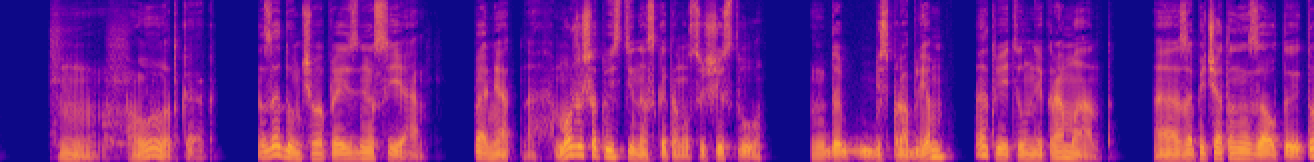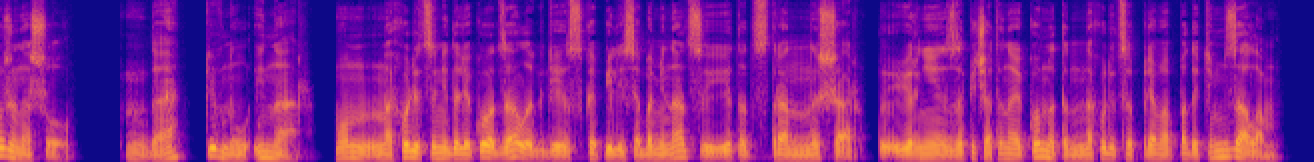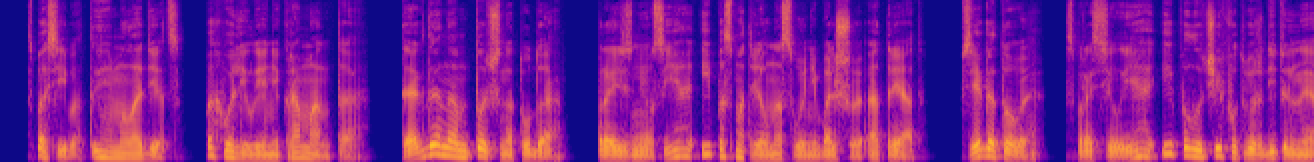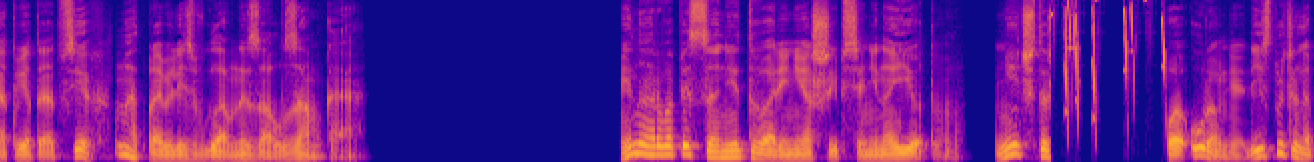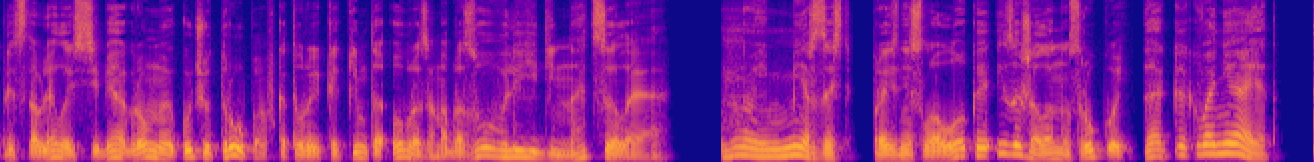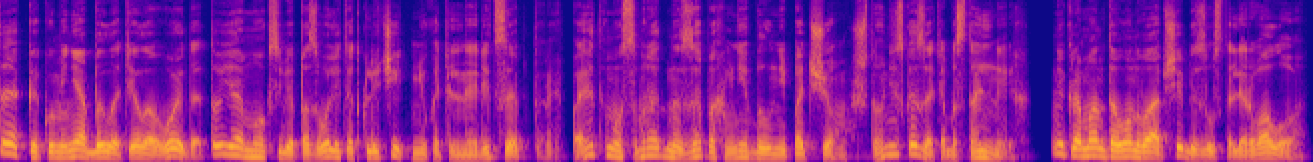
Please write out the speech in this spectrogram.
«Хм, вот как», – задумчиво произнес я. «Понятно. Можешь отвести нас к этому существу?» «Да без проблем», – ответил некромант. «А запечатанный зал ты тоже нашел?» «Да», – кивнул Инар. «Он находится недалеко от зала, где скопились абоминации и этот странный шар. Вернее, запечатанная комната находится прямо под этим залом». «Спасибо, ты молодец», – похвалил я некроманта. «Тогда нам точно туда», – произнес я и посмотрел на свой небольшой отряд. «Все готовы?» – спросил я, и, получив утвердительные ответы от всех, мы отправились в главный зал замка. Инар в описании твари не ошибся ни на йоту. Нечто по уровня действительно представляло из себя огромную кучу трупов, которые каким-то образом образовывали единое целое. «Ну и мерзость!» – произнесла Лока и зажала нос рукой. «А как воняет!» Так как у меня было тело Войда, то я мог себе позволить отключить нюхательные рецепторы, поэтому смрадный запах мне был нипочем, что не сказать об остальных. Некроманта он вообще без устали рвало.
